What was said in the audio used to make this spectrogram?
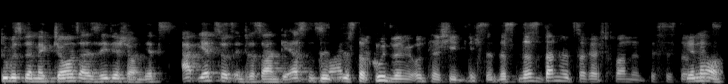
Du bist bei Mac Jones, also seht ihr schon. Jetzt, ab jetzt wird's interessant. Die ersten zwei. Das ist doch gut, wenn wir unterschiedlich sind. Das, das, dann wird's doch spannend. Das ist doch genau. Jetzt.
